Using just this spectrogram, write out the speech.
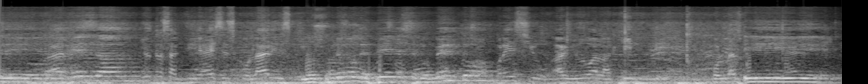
De la agenda, y otras actividades escolares que nos ponemos de pie en este momento. precio ayudó a la gente por las Y- que.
